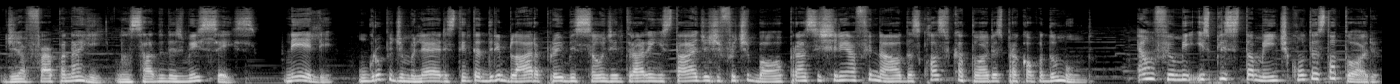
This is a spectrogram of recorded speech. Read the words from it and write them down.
de Jafar Panahi, lançado em 2006. Nele, um grupo de mulheres tenta driblar a proibição de entrar em estádios de futebol para assistirem à final das classificatórias para a Copa do Mundo. É um filme explicitamente contestatório,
